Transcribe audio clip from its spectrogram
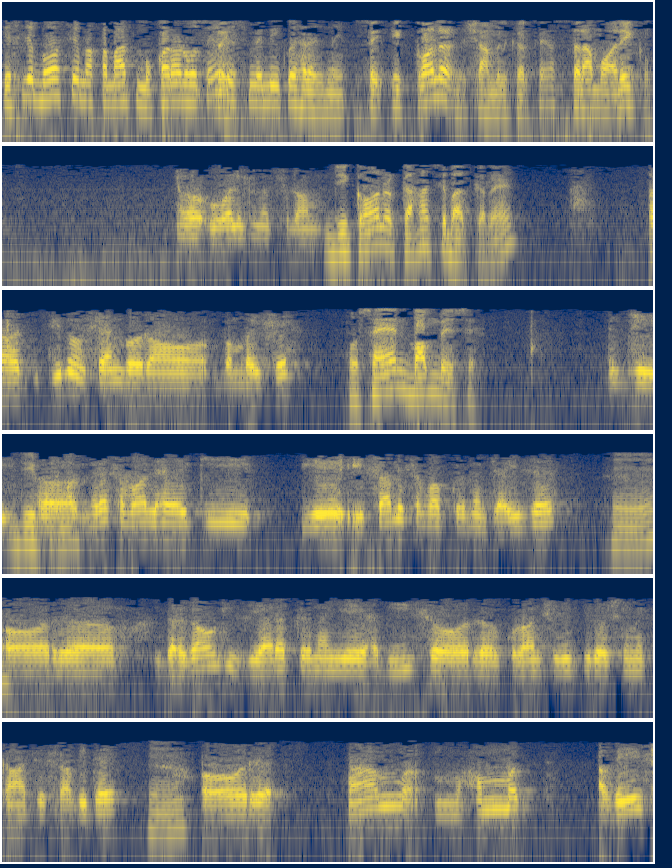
اس لیے بہت سے مقامات مقرر ہوتے ہیں اس میں بھی کوئی حرج نہیں۔ ایک کالر شامل کرتے ہیں۔ السلام علیکم۔ وعلیکم السلام۔ جی کون اور کہاں سے بات کر رہے ہیں؟ جی میں حسین بول رہا ہوں بمبئی سے۔ حسین بامبے سے۔ جی جی میرا سوال ہے کہ یہ اصال ثواب کرنا جائز ہے؟ اور درگاہوں کی زیارت کرنا یہ حدیث اور قرآن شریف کی روشنی میں کہاں سے ثابت ہے؟ اور نام محمد اویس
